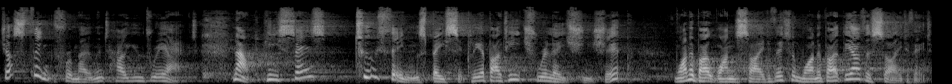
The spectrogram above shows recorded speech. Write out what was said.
Just think for a moment how you'd react. Now, he says two things basically about each relationship one about one side of it and one about the other side of it.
